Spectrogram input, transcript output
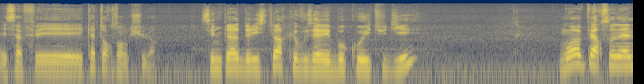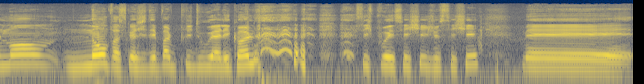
Et ça fait 14 ans que je suis là. C'est une période de l'histoire que vous avez beaucoup étudiée? Moi personnellement, non, parce que j'étais pas le plus doué à l'école. si je pouvais sécher, je séchais. Mais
